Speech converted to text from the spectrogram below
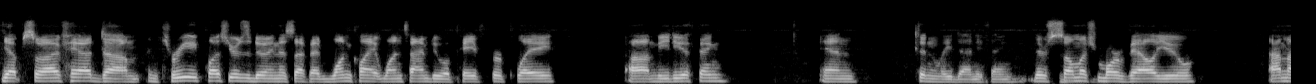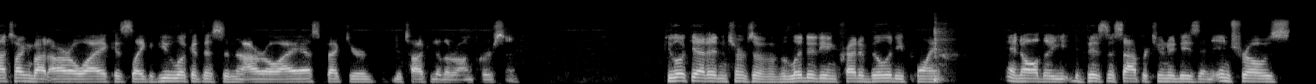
Yep. So I've had um, in three plus years of doing this, I've had one client one time do a pay for play uh, media thing, and didn't lead to anything. There's so much more value. I'm not talking about ROI because, like, if you look at this in the ROI aspect, you're you're talking to the wrong person. If you look at it in terms of validity and credibility point, and all the, the business opportunities and intros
